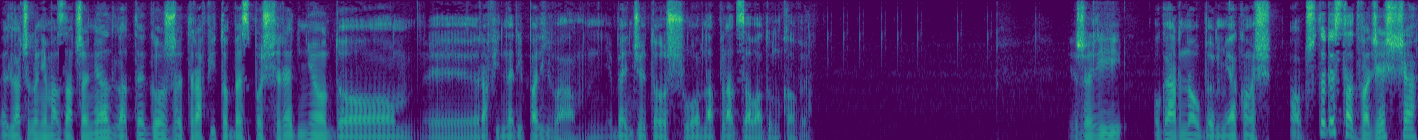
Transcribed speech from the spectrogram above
Dlaczego nie ma znaczenia? Dlatego, że trafi to bezpośrednio do yy, rafinerii paliwa. Nie będzie to szło na plac załadunkowy. Jeżeli ogarnąłbym jakąś. O, 420?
